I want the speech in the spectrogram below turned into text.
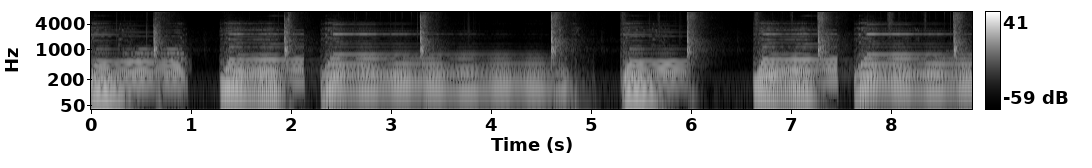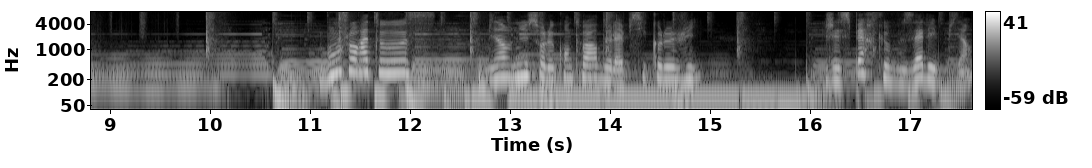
Bonjour à tous, bienvenue sur le comptoir de la psychologie. J'espère que vous allez bien.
